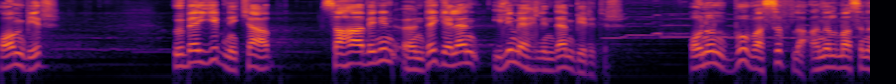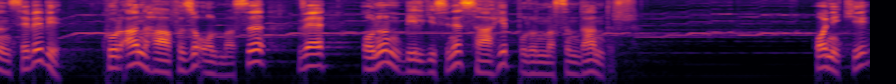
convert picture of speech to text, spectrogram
11. Übey ibn Kâb, sahabenin önde gelen ilim ehlinden biridir. Onun bu vasıfla anılmasının sebebi Kur'an hafızı olması ve onun bilgisine sahip bulunmasındandır. 12.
